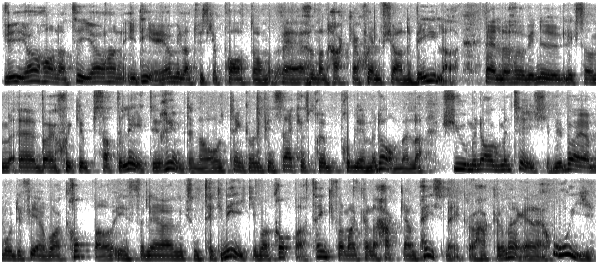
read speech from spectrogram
jag har, en, jag har en idé. Jag vill att vi ska prata om eh, hur man hackar självkörande bilar. Eller hur vi nu liksom, eh, börjar skicka upp satelliter i rymden och tänka om det finns säkerhetsproblem med dem. Eller human augmentation. Vi börjar modifiera våra kroppar och installera liksom, teknik i våra kroppar. Tänk för man kunde hacka en pacemaker och hacka de här grejerna. Oj!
